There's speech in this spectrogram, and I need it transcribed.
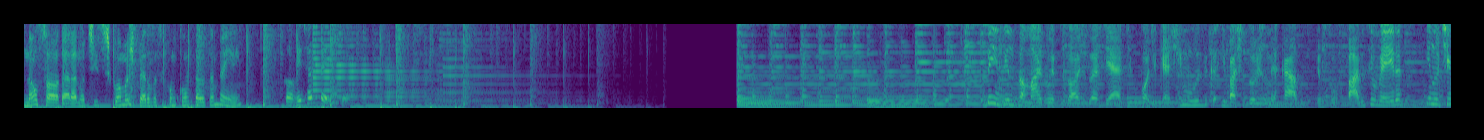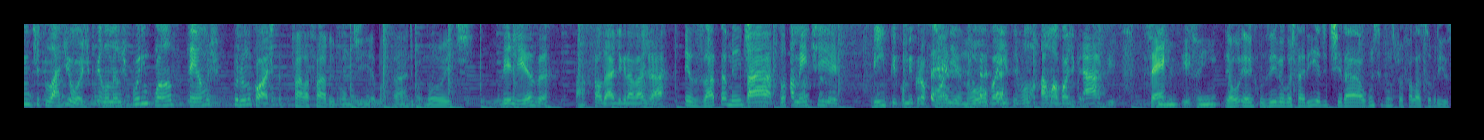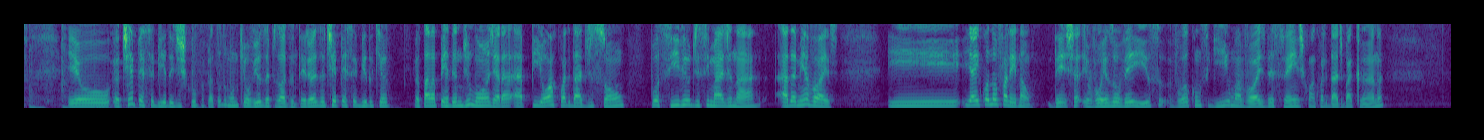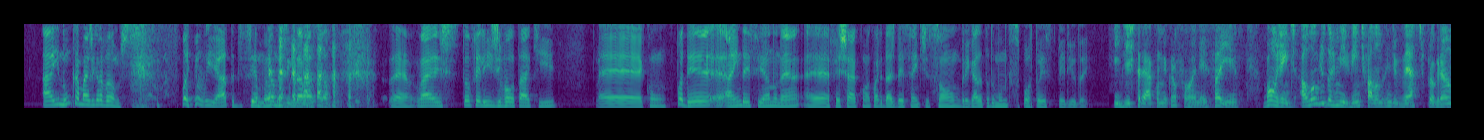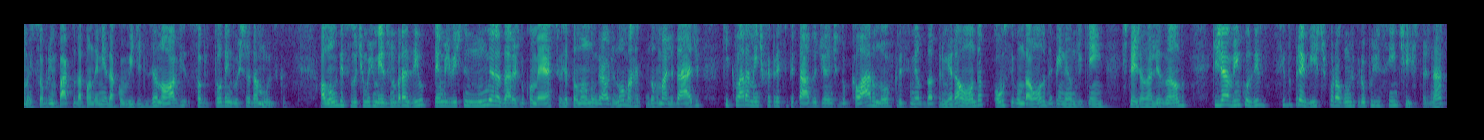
Não só dará notícias, como eu espero você como convidada também, hein? Convite aceito. Bem-vindos a mais um episódio do FF, o podcast de música e bastidores do mercado. Eu sou o Fábio Silveira e no time titular de hoje, pelo menos por enquanto, temos Bruno Costa. Fala, Fábio. Bom dia, boa tarde, boa noite. Beleza? Tá com saudade de gravar já. Exatamente. Tá totalmente pimp com microfone novo aí, vocês vão notar uma voz grave, sexy. Sim, sim. Eu, eu, inclusive, eu gostaria de tirar alguns segundos para falar sobre isso. Eu, eu tinha percebido, e desculpa para todo mundo que ouviu os episódios anteriores, eu tinha percebido que eu, eu tava perdendo de longe, era a pior qualidade de som possível de se imaginar a da minha voz. E, e aí, quando eu falei, não, deixa, eu vou resolver isso, vou conseguir uma voz decente, com uma qualidade bacana Aí nunca mais gravamos. Foi um hiato de semanas de gravação. é, mas estou feliz de voltar aqui é, com poder é, ainda esse ano, né, é, fechar com a qualidade decente de som. Obrigado a todo mundo que suportou esse período aí. E de estrear com o microfone, é isso aí. Bom, gente, ao longo de 2020 falamos em diversos programas sobre o impacto da pandemia da Covid-19 sobre toda a indústria da música. Ao longo desses últimos meses no Brasil, temos visto inúmeras áreas do comércio retomando um grau de normalidade que claramente foi precipitado diante do claro novo crescimento da primeira onda, ou segunda onda, dependendo de quem esteja analisando, que já havia inclusive sido previstos por alguns grupos de cientistas. Né?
